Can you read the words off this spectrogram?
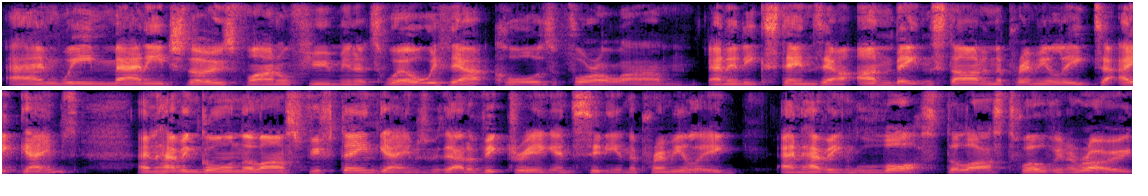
And we manage those final few minutes well without cause for alarm. And it extends our unbeaten start in the Premier League to eight games. And having gone the last 15 games without a victory against City in the Premier League, and having lost the last 12 in a row,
